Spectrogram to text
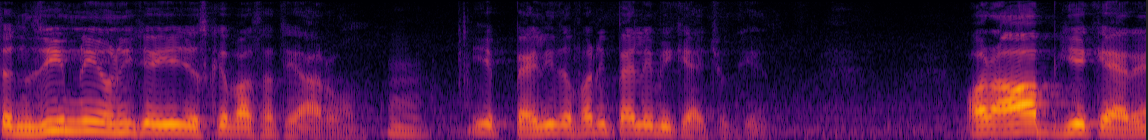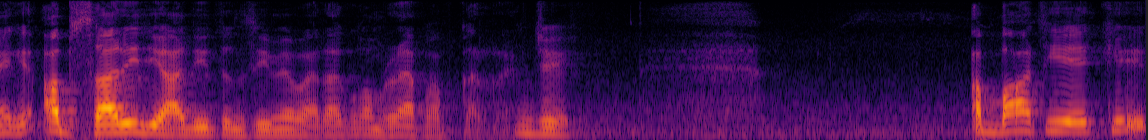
तंजीम नहीं होनी चाहिए जिसके पास हथियार हों। ये पहली दफ़ा नहीं पहले भी कह चुके हैं। और आप ये कह रहे हैं कि अब सारी जिहादी तनजीमें वगैरह को हम रैप अप कर रहे हैं। जी। अब बात यह है कि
